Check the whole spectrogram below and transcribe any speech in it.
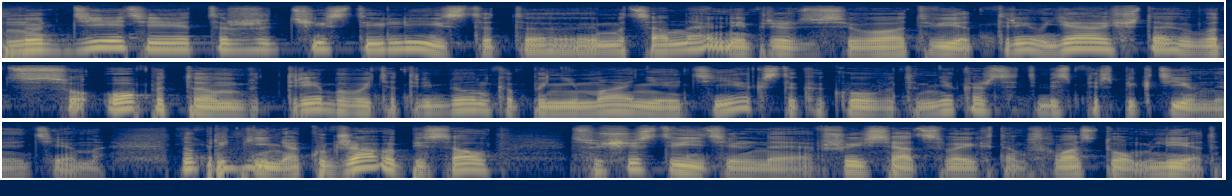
Ну, дети — это же чистый лист, это эмоциональный, прежде всего, ответ. Я считаю, вот с опытом требовать от ребенка понимания текста какого-то, мне кажется, это бесперспективная тема. Ну, прикинь, mm-hmm. Акуджава писал существительное в 60 своих там с хвостом лет,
